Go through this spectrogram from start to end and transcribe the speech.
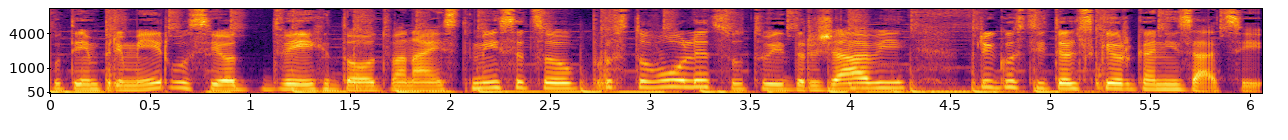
V tem primeru si od 2 do 12 mesecev prostovolec v tuji državi pri gostiteljski organizaciji,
